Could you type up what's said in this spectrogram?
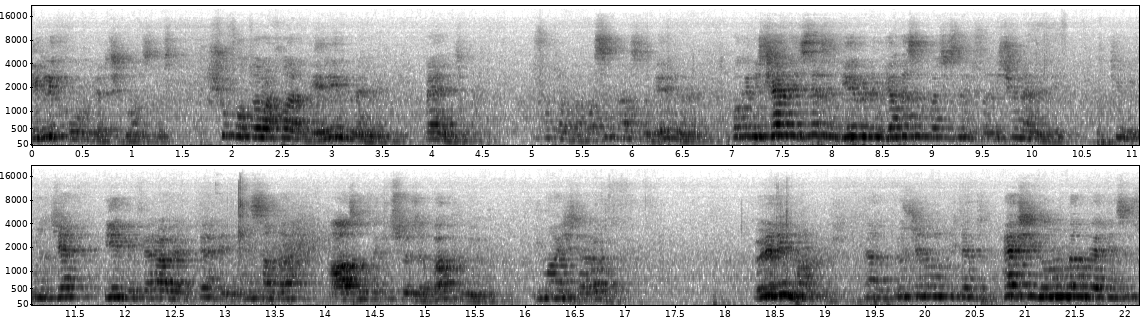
birlik ruhuyla çıkmalısınız. Şu fotoğraflar verilmemeli bence. Bu fotoğraflar basın karşısına verilmemeli. Bakın içeride isterse birbirinin yakasını paçasını tutsun. Hiç önemli değil. Çünkü ülke birlik, beraberlik derken insanlar ağzınızdaki söze bakmıyor. İmajlara bak. Öyle değil mi arkadaş? Yani ülkenin olup biten her şey yolunda mı derken siz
